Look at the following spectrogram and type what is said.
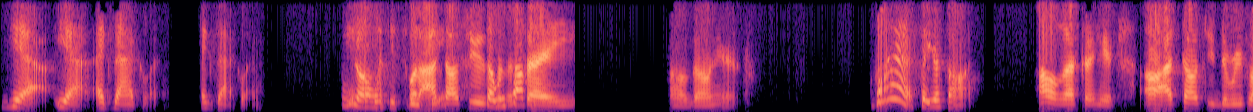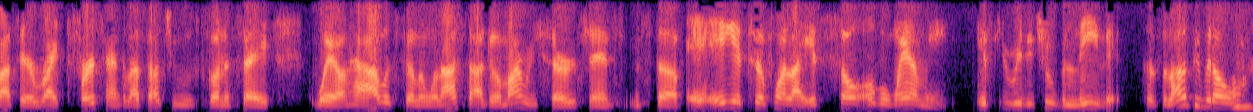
Yeah. Yeah. Exactly. Exactly. You know, with your But I thought you was So gonna say. Oh, go ahead. Go ahead. Say your thoughts. Oh, I couldn't hear. Oh, I thought you. The reason why I said right the first time because I thought you was going to say, well, how I was feeling when I started doing my research and, and stuff. It, it gets to a point like it's so overwhelming if you really truly believe it. Because a lot of people don't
